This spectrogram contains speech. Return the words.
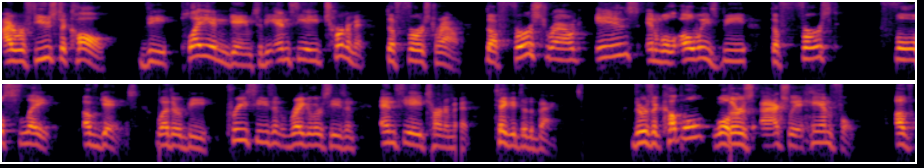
I refuse to call the play in games to the NCAA tournament the first round. The first round is and will always be the first full slate of games, whether it be preseason, regular season, NCAA tournament, take it to the bank. There's a couple, well, there's actually a handful of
